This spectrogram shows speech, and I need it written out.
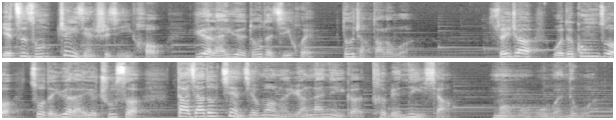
也自从这件事情以后，越来越多的机会都找到了我。随着我的工作做得越来越出色，大家都渐渐忘了原来那个特别内向、默默无闻的我。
